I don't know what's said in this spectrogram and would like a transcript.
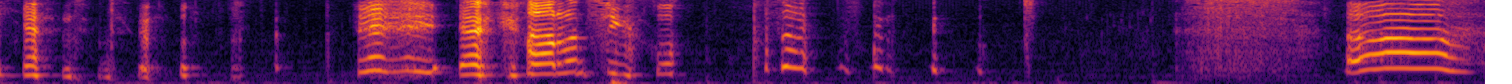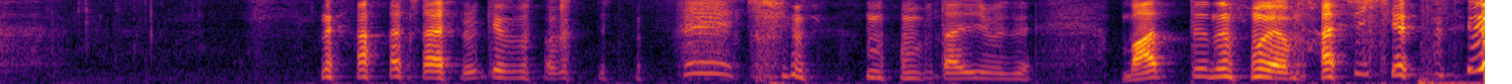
그냥 야 가로치고 아. 자 이렇게 한번 다시 보세요. 맛드는 뭐야? 맛있겠어요?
